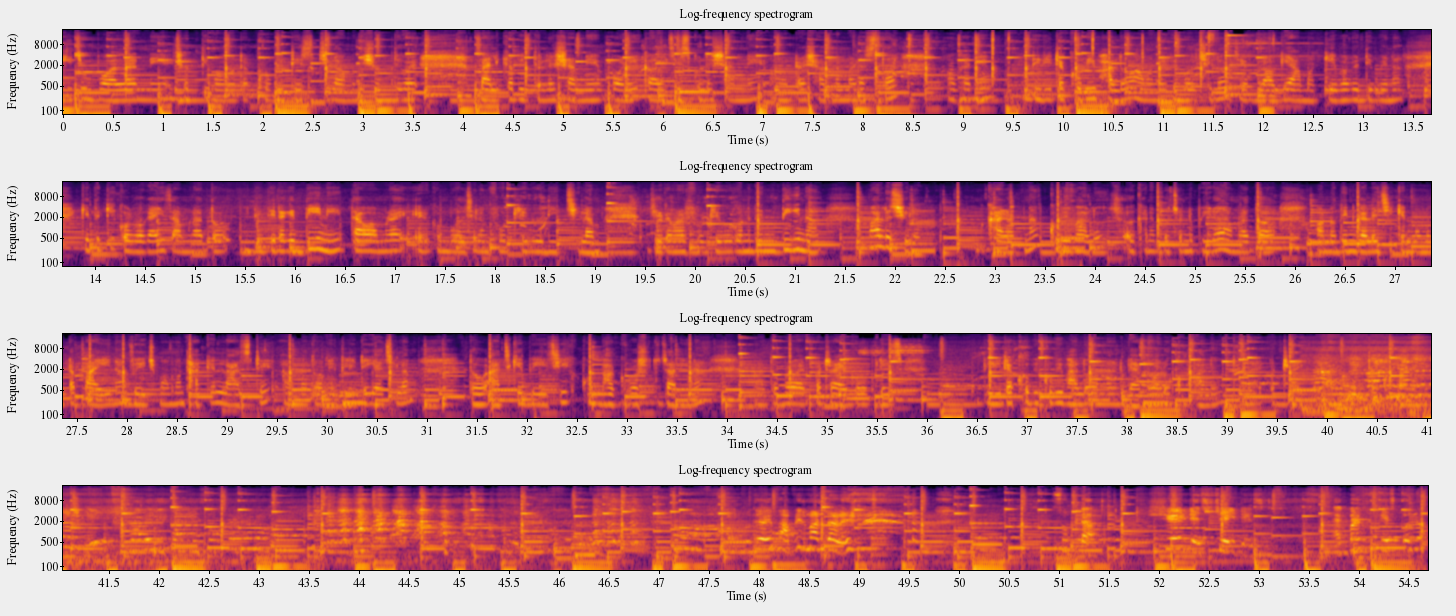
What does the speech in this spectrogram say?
কিছু বলার নেই। সত্যি মোমোটা খুবই টেস্ট ছিল আমাদের সত্যি করে বালিকা বিদ্যালয়ের সামনে পড়ে গার্লস স্কুলের সামনে। খুবই ভালো। আমাদেরকে বলছিল যে, ব্লগে আমাকে এভাবে দিবে না। কিন্তু কি করব গাইজ আমরা তো দিদিটাকে দিইনি, তাও আমরা এরকম বলছিলাম ফুড রিভিউ দিচ্ছিলাম যেহেতু আমরা ফুড রিভিউ কোনো দিন দিই না। ভালো ছিল। খারাপ না, খুবই ভালো। ওখানে প্রচণ্ড ভিড় হয়। আমরা তো অন্যদিন গেলে চিকেন মোমোটা পাই না ভেজ মোমো থাকে লাস্টে আমরা তো অনেক লেটে গেছিলাম। তো আজকে পেয়েছি, কোন ভাগ্যবশত জানি না। তোমরাও একবার ট্রাই করো প্লিজ দিদিটা খুবই খুবই ভালো, ওনার ব্যবহারও খুব ওই সুপটা স্যুপটা সেই টেস্ট সেই টেস্ট একবার একটু টেস্ট করলে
